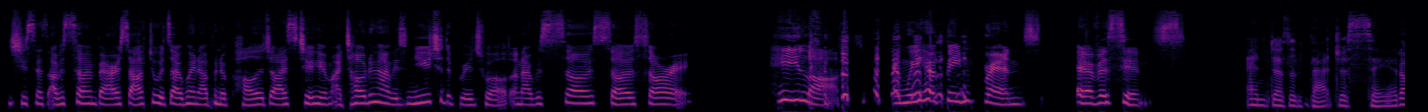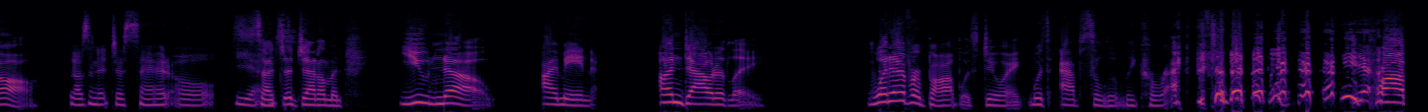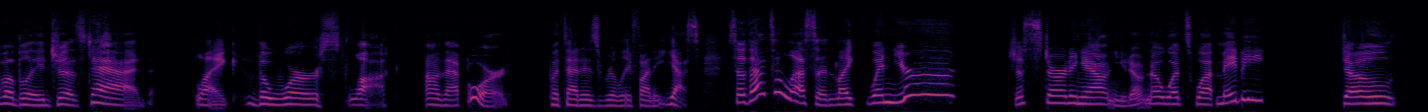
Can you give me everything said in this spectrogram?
She says, I was so embarrassed afterwards. I went up and apologized to him. I told him I was new to the bridge world and I was so, so sorry. He laughed, and we have been friends ever since. And doesn't that just say it all? Doesn't it just say it all? Yes. Such a gentleman. You know, I mean, undoubtedly, whatever Bob was doing was absolutely correct. he yeah. probably just had like the worst luck on that board. But that is really funny. Yes. So that's a lesson. Like when you're just starting out and you don't know what's what, maybe don't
